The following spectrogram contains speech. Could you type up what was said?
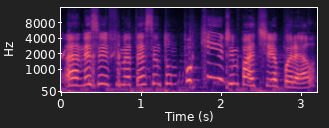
é, nesse filme eu até sinto um pouquinho de empatia por ela.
